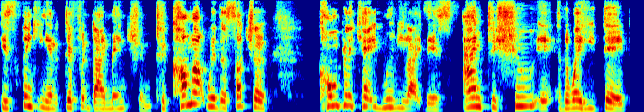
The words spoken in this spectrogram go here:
is thinking in a different dimension. To come up with a, such a complicated movie like this and to shoot it the way he did,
